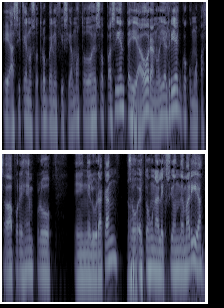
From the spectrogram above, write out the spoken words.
Eh, así que nosotros beneficiamos todos esos pacientes y ahora no hay el riesgo, como pasaba, por ejemplo, en el huracán. Esto es una lección de María,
